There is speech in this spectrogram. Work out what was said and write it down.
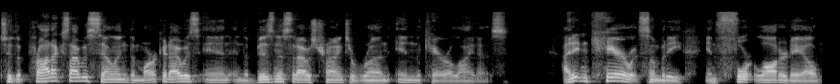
to the products I was selling, the market I was in, and the business that I was trying to run in the Carolinas. I didn't care what somebody in Fort Lauderdale,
